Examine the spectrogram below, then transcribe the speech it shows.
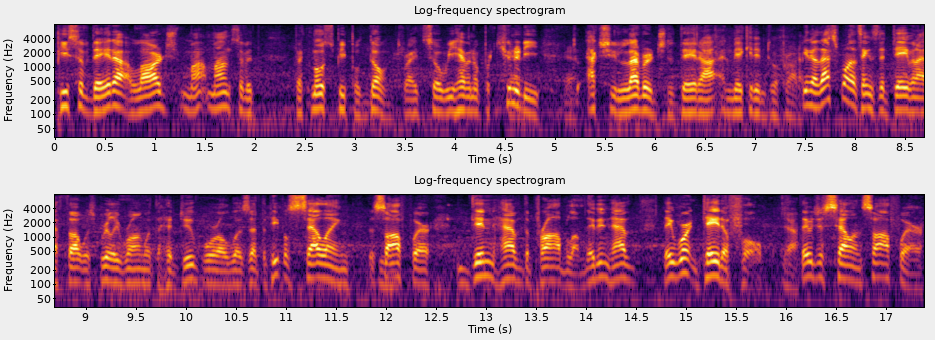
piece of data, a large mo- amounts of it, that most people don't, right? So we have an opportunity yeah. to actually leverage the data and make it into a product. You know, that's one of the things that Dave and I thought was really wrong with the Hadoop world was that the people selling the Mm-hmm. software didn't have the problem. They didn't have, they weren't data full. Yeah. They were just selling software.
